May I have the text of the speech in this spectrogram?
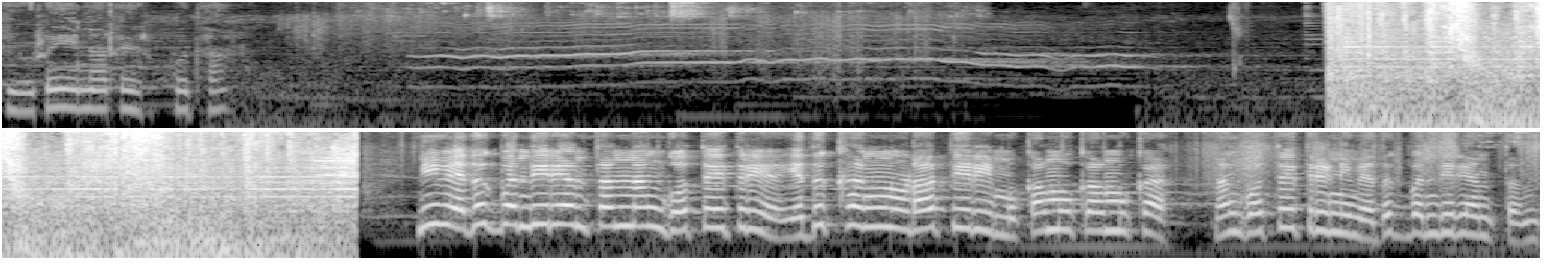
ಇವರೇ ಇವರು ಏನಾರ ಇರ್ಬೋದಾ? ನೀವು ಎದಕ್ ಬಂದಿರಿ ಅಂತಂದ್ ನಂಗೆ ಗೊತ್ತೈತ್ರಿ. ಎದಕ್ ಹಂಗೆ ನೋಡತ್ತೀರಿ ಮುಖ ಮುಖ ಮುಖ. ನಂಗೆ ಗೊತ್ತೈತ್ರಿ ನೀವು ಎದಕ್ ಬಂದಿರಿ ಅಂತಂದ್.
